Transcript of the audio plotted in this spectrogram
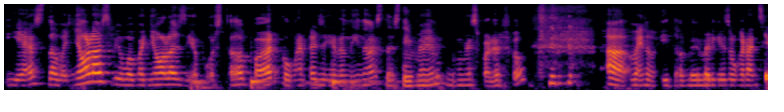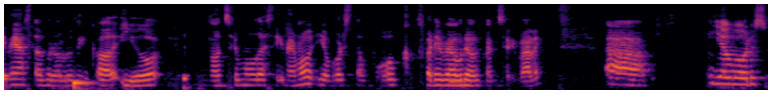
i és de Banyoles, viu a Banyoles i aposta per comarques gironines, t'estimem només per això. Uh, bueno, i també perquè és un gran cineasta, però l'únic que jo no en sé molt de cinema, llavors tampoc faré veure el que en sé, vale? Uh, llavors,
